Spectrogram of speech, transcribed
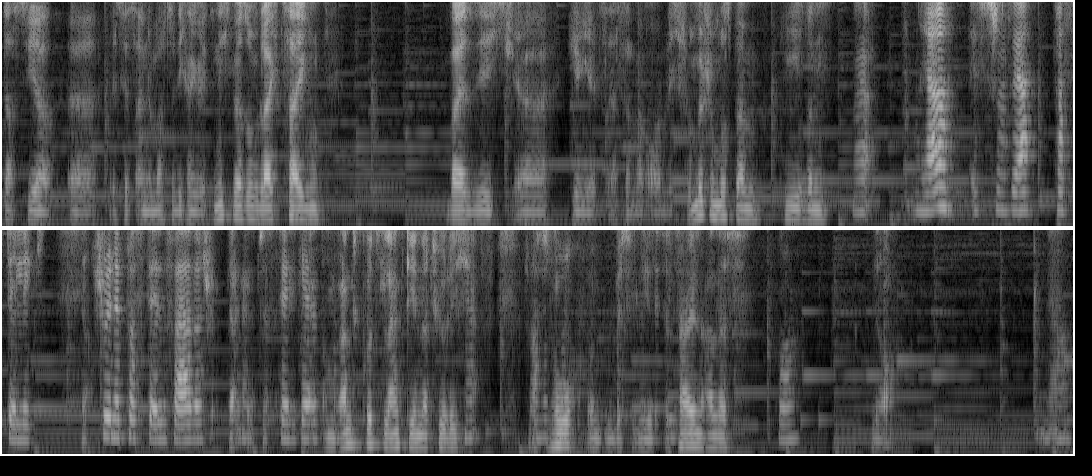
Das hier äh, ist jetzt eine Masse, die kann ich euch nicht mehr so gleich zeigen, weil sich äh, hier jetzt erst einmal ordentlich vermischen muss beim Rühren. Ja, ja ist schon sehr pastellig. Ja. Schöne Pastellfarbe, schöne Ja, ja. Pastellgelb. Am Rand kurz lang gehen natürlich. Ja. Bisschen hoch und ein bisschen hier verteilen alles. Boah, Ja. genau.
